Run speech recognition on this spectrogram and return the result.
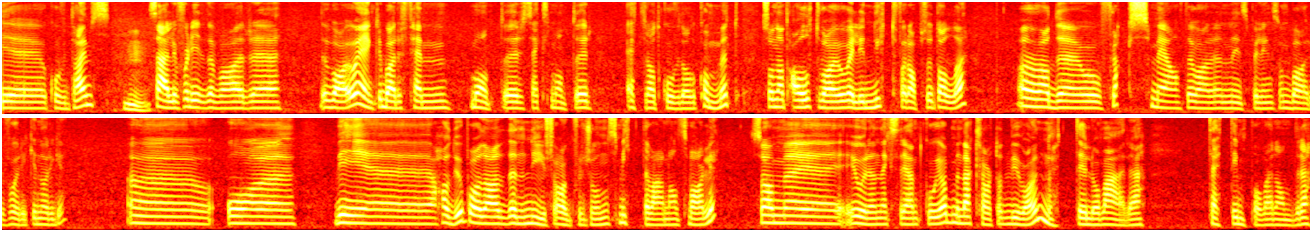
eh, covid times. Særlig fordi det var eh, Det var jo egentlig bare fem måneder, seks måneder etter at covid hadde kommet. Sånn at alt var jo veldig nytt for absolutt alle. Og vi hadde jo flaks med at det var en innspilling som bare foregikk i Norge. Eh, og vi eh, hadde jo på denne nye fagfunksjonen smittevernansvarlig, som eh, gjorde en ekstremt god jobb. Men det er klart at vi var jo nødt til å være tett innpå hverandre.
